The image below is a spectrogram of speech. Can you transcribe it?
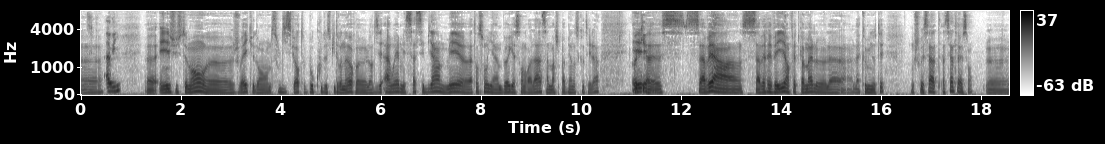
Euh, ah oui. Euh, et justement, euh, je voyais que dans sous le Discord, beaucoup de speedrunners euh, leur disaient ah ouais mais ça c'est bien, mais attention il y a un bug à cet endroit-là, ça marche pas bien de ce côté-là. Okay. Et euh, ça avait un, ça avait réveillé en fait pas mal euh, la, la communauté. Donc je trouvais ça assez intéressant. Euh,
